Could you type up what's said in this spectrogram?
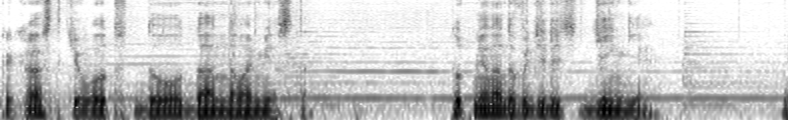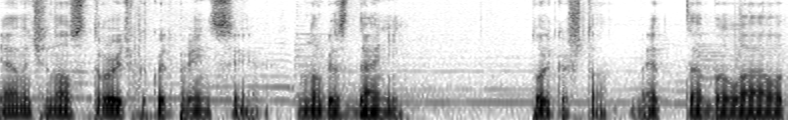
как раз таки вот до данного места. Тут мне надо выделить деньги. Я начинал строить в какой-то провинции много зданий. Только что. Это была вот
